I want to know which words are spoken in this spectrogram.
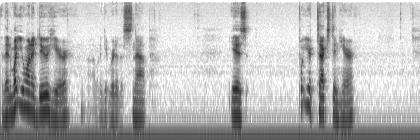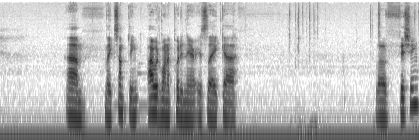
And then what you want to do here, I'm going to get rid of the snap, is put your text in here. Um, like something I would want to put in there is like uh, love fishing.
